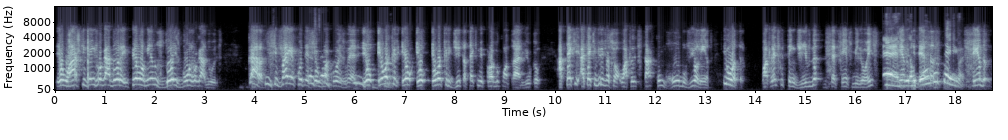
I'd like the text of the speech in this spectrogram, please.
Eu acho que vem jogador aí, pelo menos dois bons jogadores. Cara, se vai acontecer alguma coisa, velho, eu, eu, eu, eu, eu acredito até que me prove o contrário, viu? Eu, até que, até que vira assim, ó, o Atlético está com um roubo violento. E outra, o Atlético tem dívida de 700 milhões, é, sendo que dessas, tem, sendo,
